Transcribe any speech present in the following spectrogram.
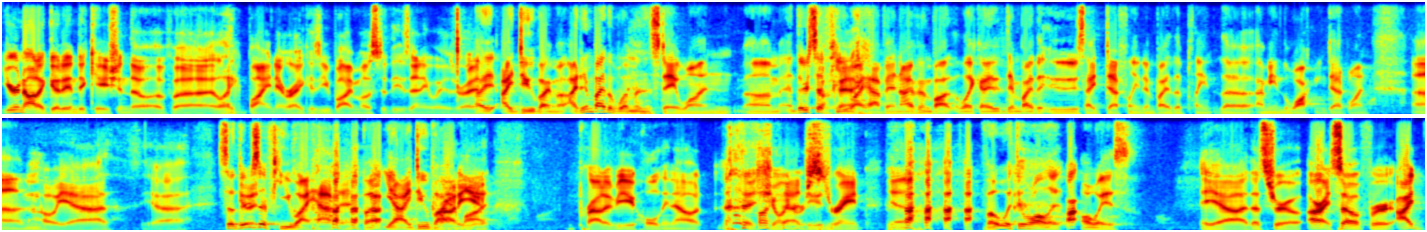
you're not a good indication though of uh, like buying it, right? Because you buy most of these anyways, right? I, I do buy. Mo- I didn't buy the Women's Day one, um, and there's a okay. few I haven't. I haven't bought like I didn't buy the Ooze. I definitely didn't buy the plane. The I mean the Walking Dead one. Um, oh yeah, yeah. So there's good. a few I haven't, but yeah, I do buy a lot. Proud of you holding out, showing that, restraint. Dude. Yeah. Vote with your wallet always. Yeah, that's true. All right, so for I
